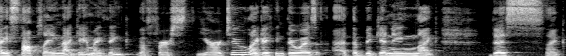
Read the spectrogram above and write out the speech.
I stopped playing that game. I think the first year or two. Like I think there was at the beginning, like this like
